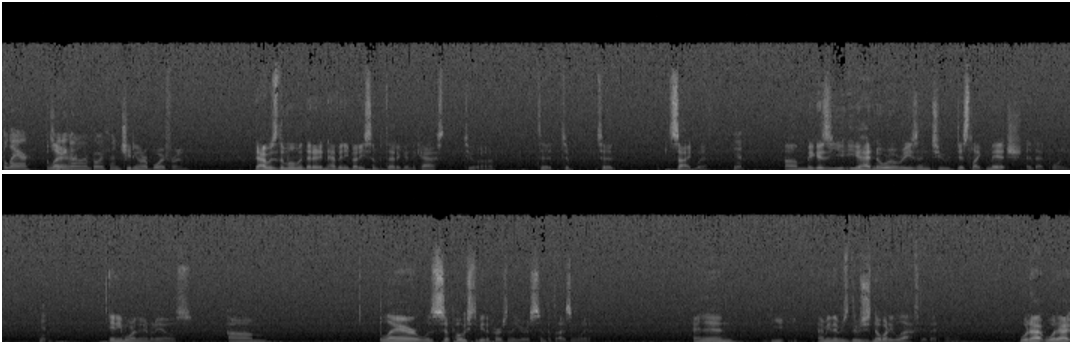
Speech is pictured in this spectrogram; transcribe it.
Blair, Blair. cheating on her boyfriend. cheating on her boyfriend. That was the moment that I didn't have anybody sympathetic in the cast to uh, to to to side with. Um, because you you had no real reason to dislike Mitch at that point. Yeah. Any more than anybody else. Um, Blair was supposed to be the person that you were sympathizing with, and then, you, I mean, there was there was just nobody left at that point. What I what I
